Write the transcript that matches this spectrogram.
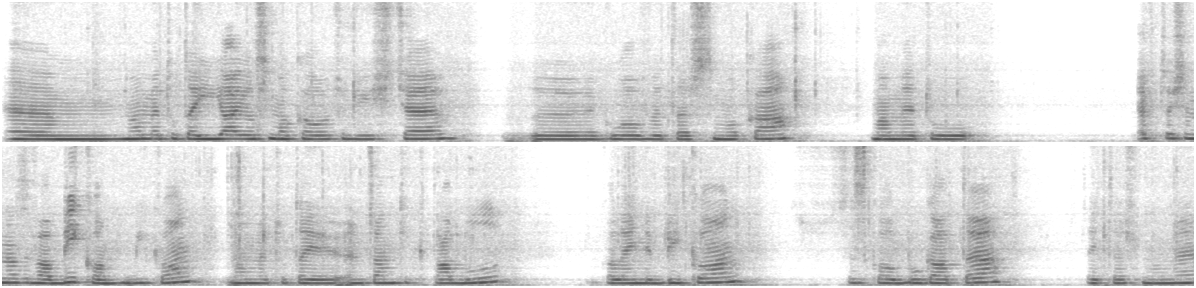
Em, Mamy tutaj jajo smoka oczywiście. Y, Głowy też smoka. Mamy tu jak to się nazywa? Beacon. Beacon. Mamy tutaj Enchanting Table. Kolejny beacon. Wszystko bogate. Tutaj też mamy.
